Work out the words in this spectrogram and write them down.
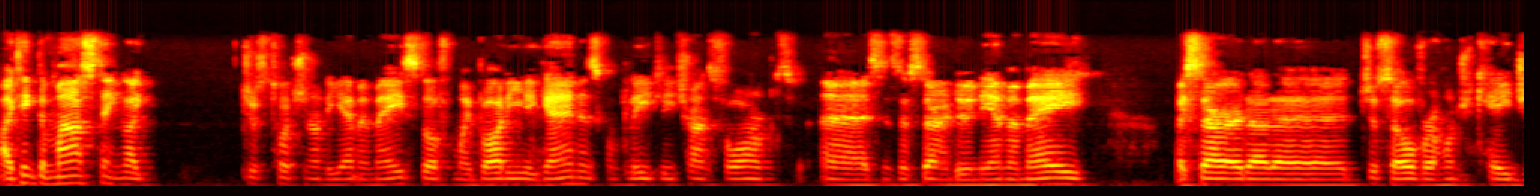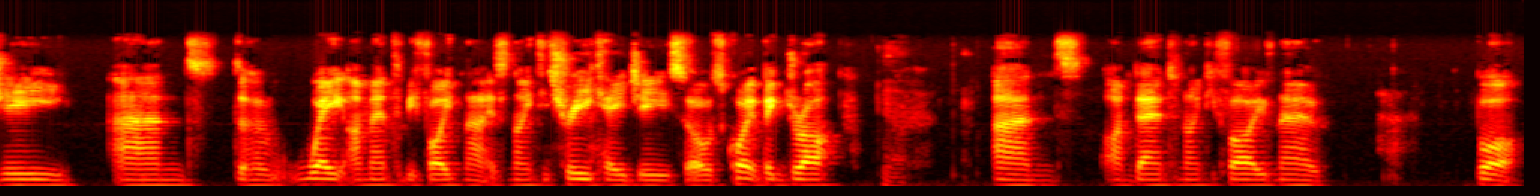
I think the mass thing, like just touching on the MMA stuff, my body again is completely transformed uh, since I started doing the MMA. I started at uh, just over 100 kg, and the weight I'm meant to be fighting at is 93 kg. So it's quite a big drop. Yeah. And I'm down to 95 now, but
